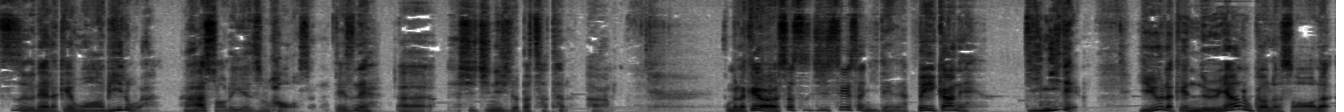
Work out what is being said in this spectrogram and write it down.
之后呢，辣盖黄皮路啊，也造了一座豪宅，但是呢，呃，前几年前头被拆脱了啊。那么辣盖二十世纪三十年代呢，北家呢，第二代又辣盖南阳路高头造了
